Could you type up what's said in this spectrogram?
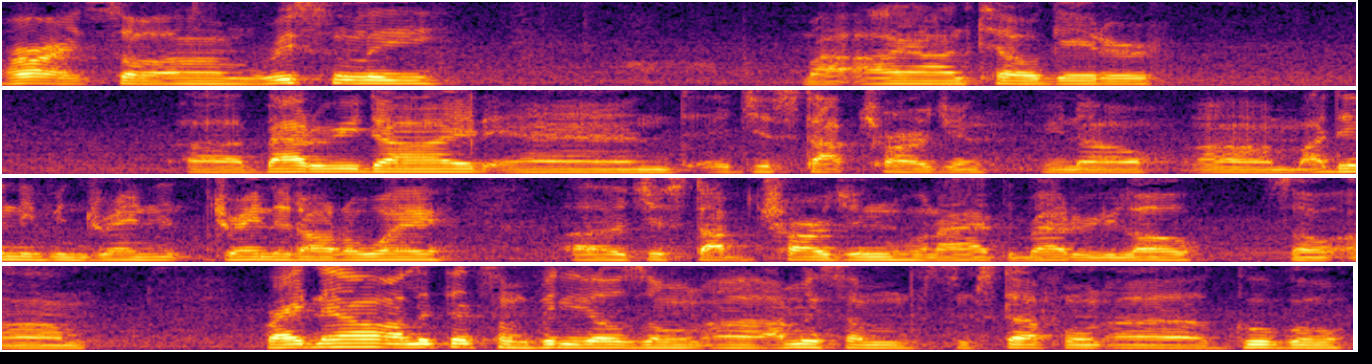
Alright, so um, recently my Ion tailgater uh, battery died and it just stopped charging. You know, um, I didn't even drain it, drain it all the way. Uh, it just stopped charging when I had the battery low. So um, right now, I looked at some videos on, uh, I mean, some some stuff on uh, Google,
